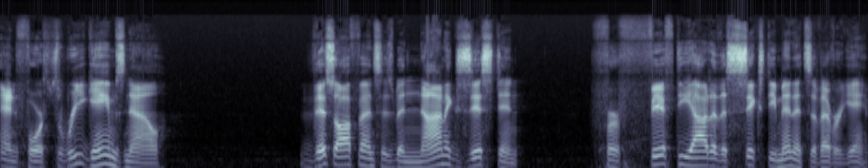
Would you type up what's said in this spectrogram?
And for three games now, this offense has been non existent for 50 out of the 60 minutes of every game.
